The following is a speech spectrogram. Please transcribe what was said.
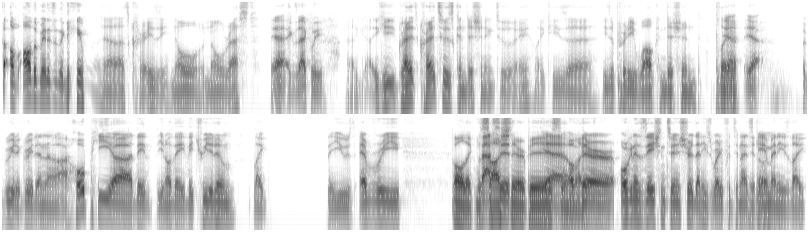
of all the minutes in the game. yeah, that's crazy. No no rest. Yeah, exactly. Uh, he credit credit to his conditioning too, eh? Like he's a he's a pretty well conditioned player. Yeah, yeah. Agreed, agreed. And uh, I hope he uh they you know they they treated him like they used every Oh, like massage Facet, therapist yeah and of like, their organization to ensure that he's ready for tonight's You know. game and he's like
